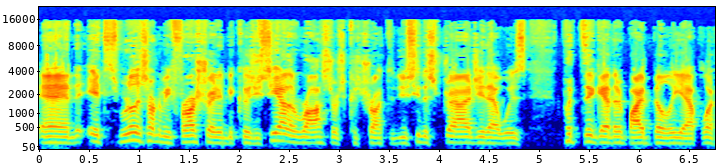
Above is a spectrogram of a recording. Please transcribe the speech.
and it's really starting to be frustrating because you see how the roster is constructed. You see the strategy that was put together by Billy Eppler.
